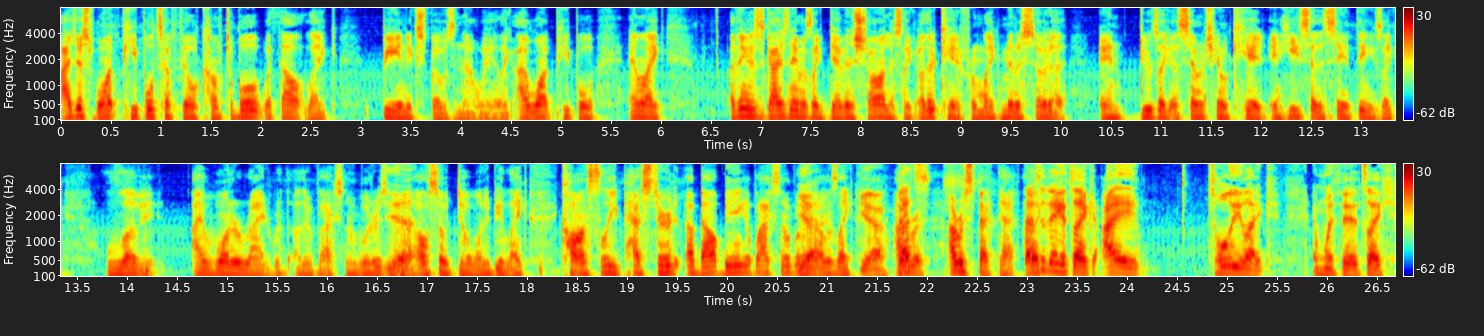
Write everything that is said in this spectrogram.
I just want people to feel comfortable without like being exposed in that way. Like I want people and like I think this guy's name is like Devin Shawn, this like other kid from like Minnesota. And dude's like a 17 year old kid and he said the same thing. He's like, Love it. I want to ride with other black snowboarders. But I also don't want to be like constantly pestered about being a black snowboarder. Yeah. And I was like, Yeah. I, re- That's- I respect that. That's Like, the thing. It's like I totally like am with it. It's like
